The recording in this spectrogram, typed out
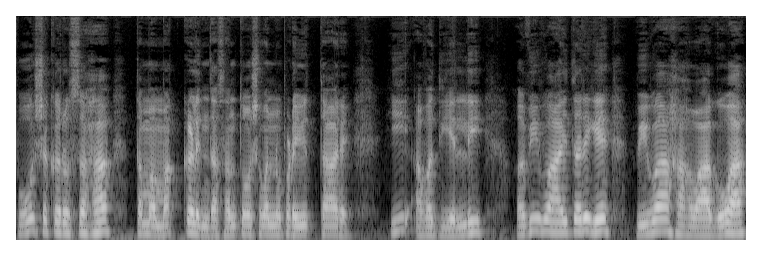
ಪೋಷಕರು ಸಹ ತಮ್ಮ ಮಕ್ಕಳಿಂದ ಸಂತೋಷವನ್ನು ಪಡೆಯುತ್ತಾರೆ. ಈ ಅವಧಿಯಲ್ಲಿ ಅವಿವಾಹಿತರಿಗೆ ವಿವಾಹವಾಗುವ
